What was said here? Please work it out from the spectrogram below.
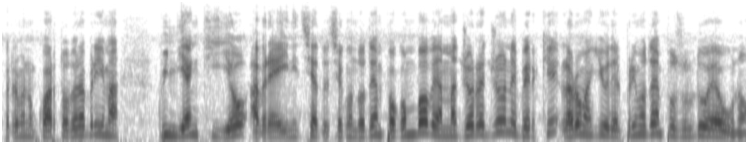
perlomeno un quarto d'ora prima, quindi anch'io avrei iniziato il secondo tempo con Bove a maggior ragione perché la Roma chiude il primo tempo sul 2-1,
